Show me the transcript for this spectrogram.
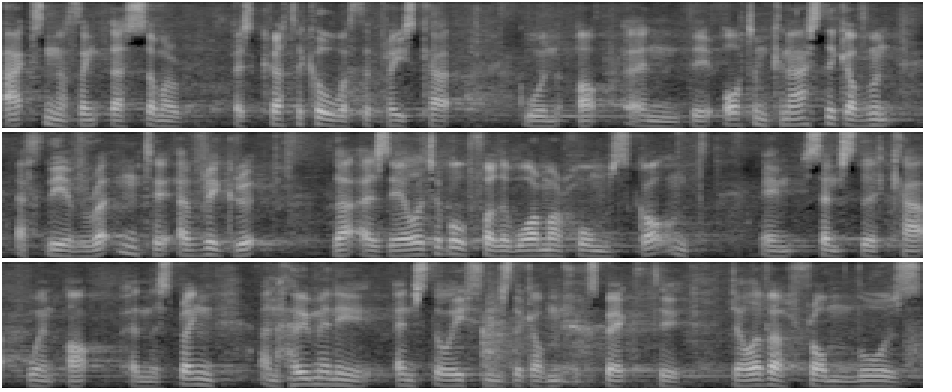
action, I think, this summer is critical with the price cap going up in the autumn. Can I ask the government if they have written to every group that is eligible for the Warmer Home Scotland um, since the cap went up in the spring, and how many installations the government expect to deliver from those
